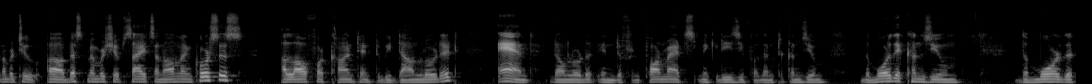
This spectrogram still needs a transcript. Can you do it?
Number two, uh, best membership sites and online courses allow for content to be downloaded and download it in different formats, make it easy for them to consume. The more they consume, the more the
